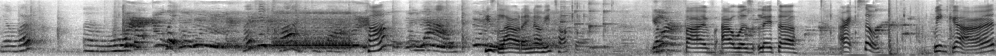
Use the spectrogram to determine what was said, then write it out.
Yeah, but, um, what about, wait. What's it called to Huh? Loud. He's loud, I know, he talked a lot. Yeller. Five hours later. All right, so we got,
